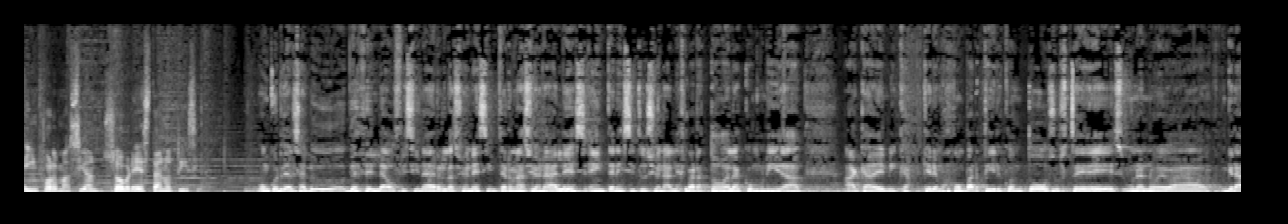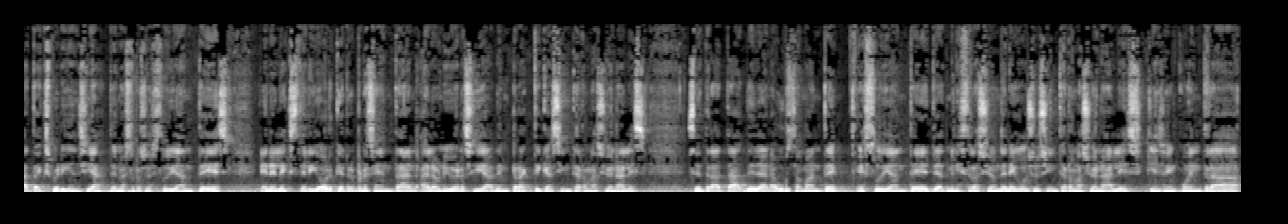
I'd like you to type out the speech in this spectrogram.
e información sobre esta noticia. Un cordial saludo desde la Oficina de Relaciones Internacionales e Interinstitucionales para toda la comunidad académica. Queremos compartir con todos ustedes una nueva grata experiencia de nuestros estudiantes en el exterior que representan a la Universidad en Prácticas Internacionales. Se trata de Dana Bustamante, estudiante de Administración de Negocios Internacionales, quien se encuentra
